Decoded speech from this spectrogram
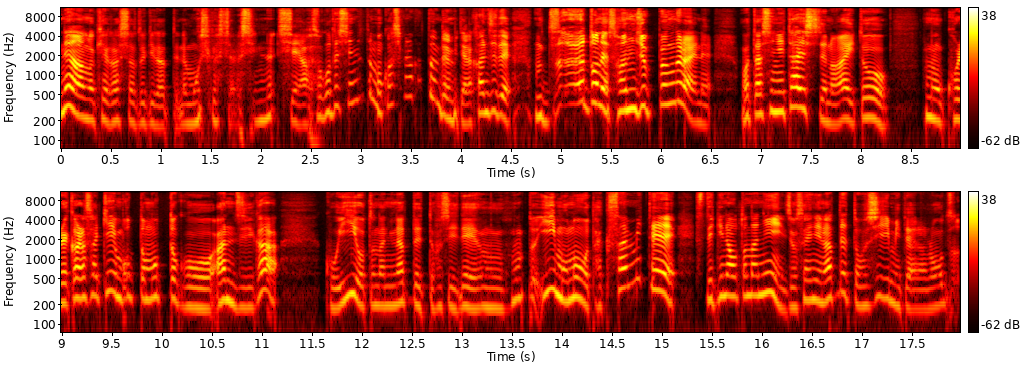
ね、あの、怪我した時だってね、もしかしたら死ぬ、し、あそこで死んでてもおかしくなかったんだよ、みたいな感じで、ずーっとね、30分ぐらいね、私に対しての愛と、もうこれから先もっともっとこう、アンジーが、こういい大人になっていってほしいでもうほんといいものをたくさん見て素敵な大人に女性になってってほしいみたいなのをずっ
